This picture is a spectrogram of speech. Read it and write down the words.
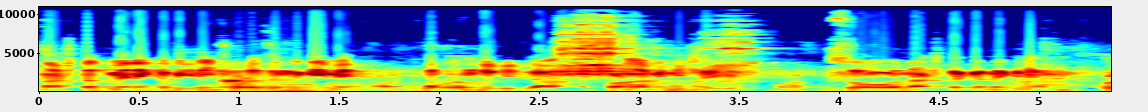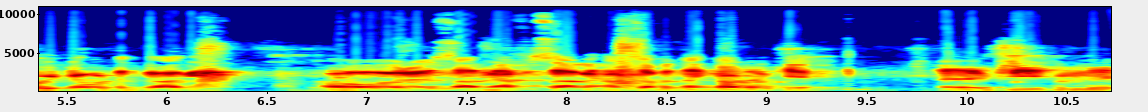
नाश्ता तो मैंने कभी नहीं छोड़ा ज़िंदगी में अल्हम्दुलिल्लाह छोड़ना भी नहीं चाहिए। सो so, नाश्ता करने के लिए हम कोयटा होटल पे आ गए और साथ में हाफिज़ साहब हैं हाफिज़ साहब बताएँ क्या ऑर्डर किए? जी हमने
